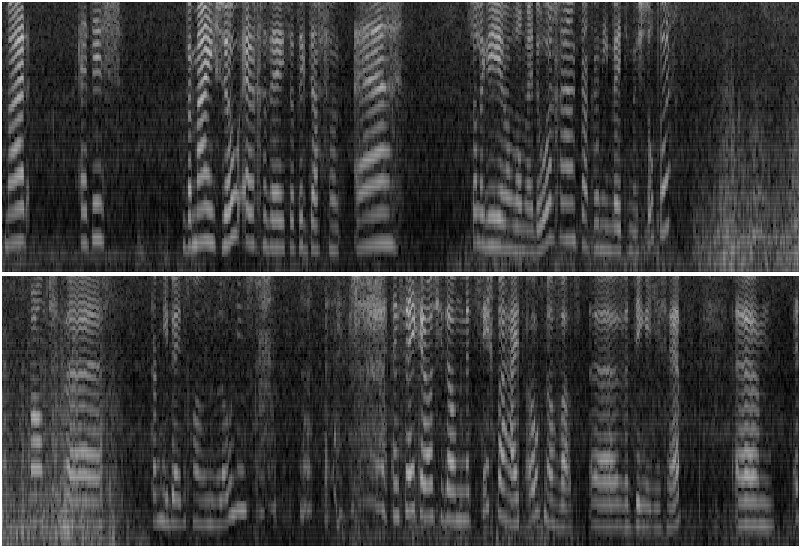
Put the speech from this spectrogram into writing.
Maar het is bij mij zo erg geweest dat ik dacht van... Eh, zal ik hier dan wel mee doorgaan? Kan ik er niet beter mee stoppen? Want uh, kan ik niet beter gewoon in de loondienst gaan? en zeker als je dan met zichtbaarheid ook nog wat, uh, wat dingetjes hebt. Um, het,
